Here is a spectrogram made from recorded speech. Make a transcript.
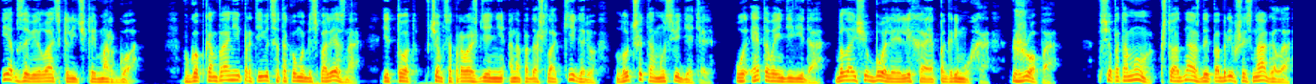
и обзавелась кличкой Марго. В гоп-компании противиться такому бесполезно, и тот, в чем сопровождении она подошла к Игорю, лучше тому свидетель. У этого индивида была еще более лихая погремуха – жопа. Все потому, что однажды, побрившись наголо,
